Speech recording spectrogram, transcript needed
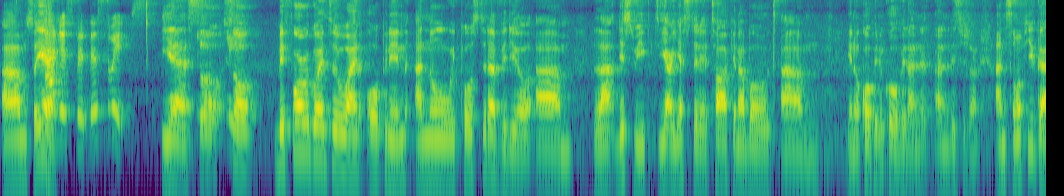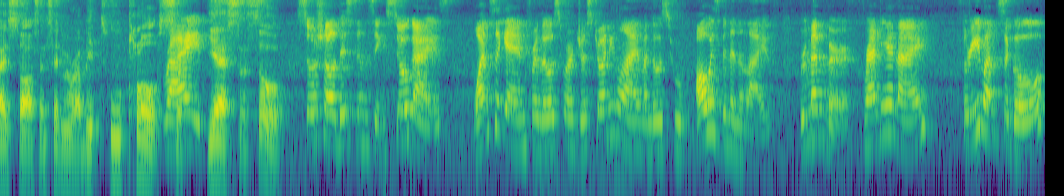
Um, so yeah. I just fit the switch. Yeah. So so before we go into the wine opening, I know we posted a video um la- this week, yeah, yesterday, talking about um you know, coping with COVID and, and decision. And some of you guys saw us and said we were a bit too close. Right. Yes. So social distancing. So guys, once again, for those who are just joining live and those who've always been in the live, remember, Randy and I, three months ago,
